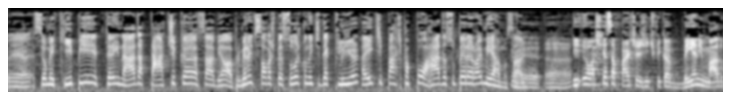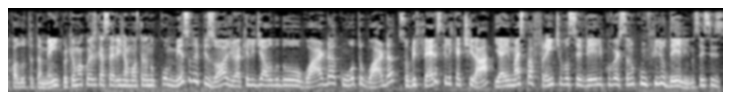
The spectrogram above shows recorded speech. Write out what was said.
É, ser uma equipe treinada, tática, sabe? Ó, primeiro a gente salva as pessoas, quando a gente der clear, aí a gente parte pra porrada super-herói mesmo, sabe? É, aham. E eu acho que essa parte a gente fica bem animado com a luta também, porque uma coisa que a série já mostra no começo do episódio é aquele diálogo do guarda com outro guarda sobre férias que ele quer tirar, e aí mais pra frente você vê ele conversando com o filho dele. Não sei se vocês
